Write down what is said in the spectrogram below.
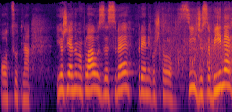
odsutna. Još jednom aplauz za sve pre nego što siđu Sabine.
